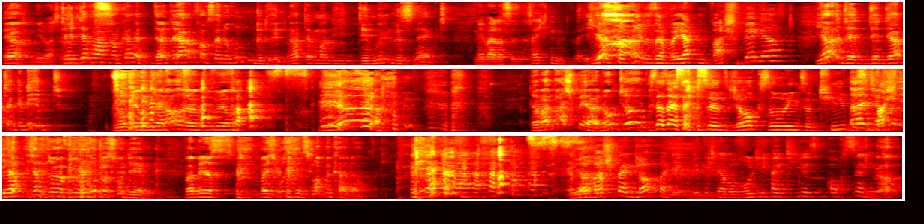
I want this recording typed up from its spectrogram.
Ja, Nee, warte, der, das der war ist- einfach geil. Der hat einfach seine Runden gedreht und hat dann mal die, den Müll gesnackt. Nee, war das ist echt ein. Ich Ja! weiß nicht, ob ihr das ihr habt einen Waschbär gehabt? Ja, der, der, der hat da gelebt. Wo wir unseren Auto, wo wir. Ja! Da war ein Waschbär, no joke. Ist das heißt, dass du jetzt Joke so wegen so ein Typ Nein, ist ich ein habe ich Waschbär? hab, ich hab sogar früher Fotos von dem. Weil mir das. Weil ich wusste, das glaubt mir keiner. Ja, Waschbären glaubt man irgendwie nicht, aber obwohl die halt hier auch sind. Ja.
